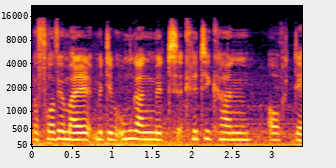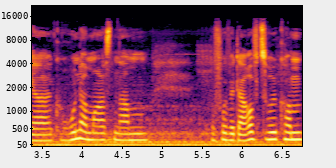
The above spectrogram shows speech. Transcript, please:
Bevor wir mal mit dem Umgang mit Kritikern auch der Corona-Maßnahmen Bevor wir darauf zurückkommen,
